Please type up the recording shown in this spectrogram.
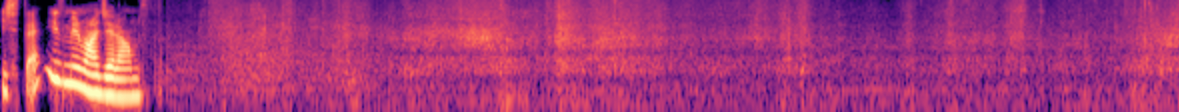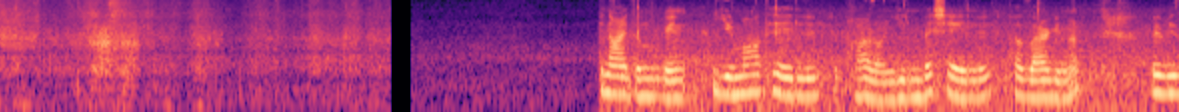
İşte İzmir maceramız. Günaydın bugün 26 Eylül pardon 25 Eylül pazar günü ve biz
